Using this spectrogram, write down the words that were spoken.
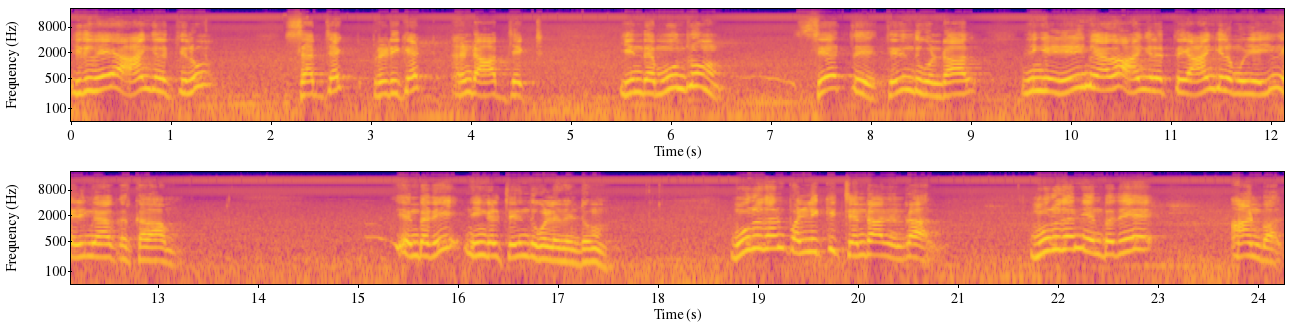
இதுவே ஆங்கிலத்திலும் சப்ஜெக்ட் ப்ரெடிகேட் அண்ட் ஆப்ஜெக்ட் இந்த மூன்றும் சேர்த்து தெரிந்து கொண்டால் நீங்கள் எளிமையாக ஆங்கிலத்தை ஆங்கில மொழியையும் எளிமையாக கற்கலாம் என்பதை நீங்கள் தெரிந்து கொள்ள வேண்டும். முருகன் பள்ளிக்கு சென்றான் என்றால் முருகன் என்பது ஆண்பால்.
